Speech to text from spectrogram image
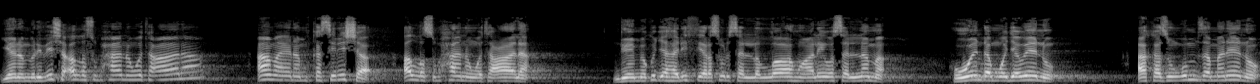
yanamridhisha Allah subhanahu wa ta'ala ama yanamkasirisha Allah subhanahu wa ta'ala? Ndio imekuja hadithi ya Rasul sallallahu alaihi wasallama huenda mmoja wenu akazungumza maneno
